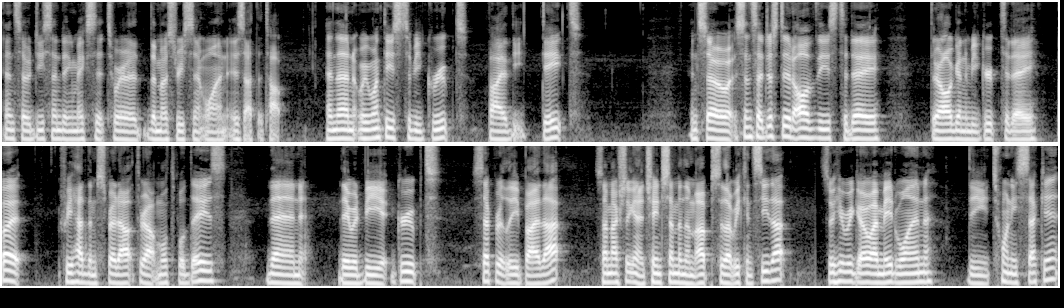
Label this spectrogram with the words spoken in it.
And so descending makes it to where the most recent one is at the top. And then we want these to be grouped by the date. And so since I just did all of these today, they're all going to be grouped today. But if we had them spread out throughout multiple days, then they would be grouped separately by that. So I'm actually going to change some of them up so that we can see that. So here we go. I made one the 22nd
